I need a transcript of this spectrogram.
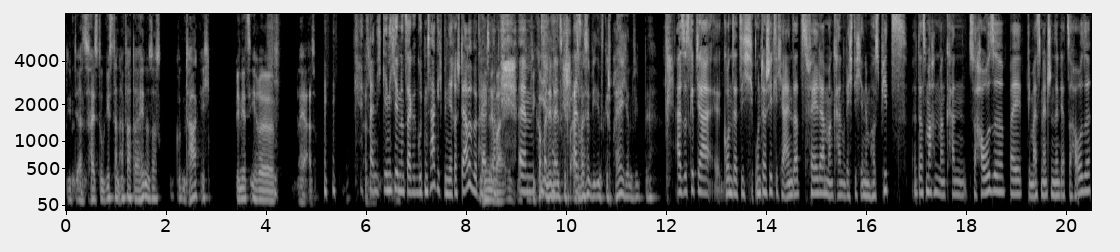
Das heißt, du gehst dann einfach dahin und sagst, guten Tag, ich bin jetzt Ihre naja, also. also Nein, ich gehe nicht hin und sage, guten Tag, ich bin Ihre Sterbebegleiterin. Nein, aber ähm, wie kommt man denn da ins Gespräch? Also, also weißt du, wie ins Gespräch und wie? Also es gibt ja grundsätzlich unterschiedliche Einsatzfelder. Man kann richtig in einem Hospiz das machen, man kann zu Hause, bei die meisten Menschen sind ja zu Hause,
